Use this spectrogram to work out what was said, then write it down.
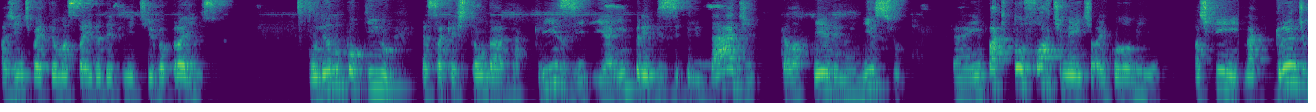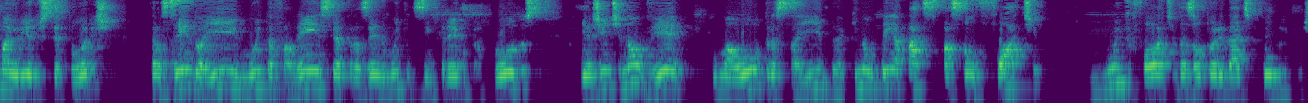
a gente vai ter uma saída definitiva para isso. Olhando um pouquinho essa questão da, da, crise e a imprevisibilidade que ela teve no início, é, impactou fortemente a economia. Acho que na grande maioria dos setores, trazendo aí muita falência, trazendo muito desemprego para todos, e a gente não vê uma outra saída que não tenha participação forte, muito forte, das autoridades públicas.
